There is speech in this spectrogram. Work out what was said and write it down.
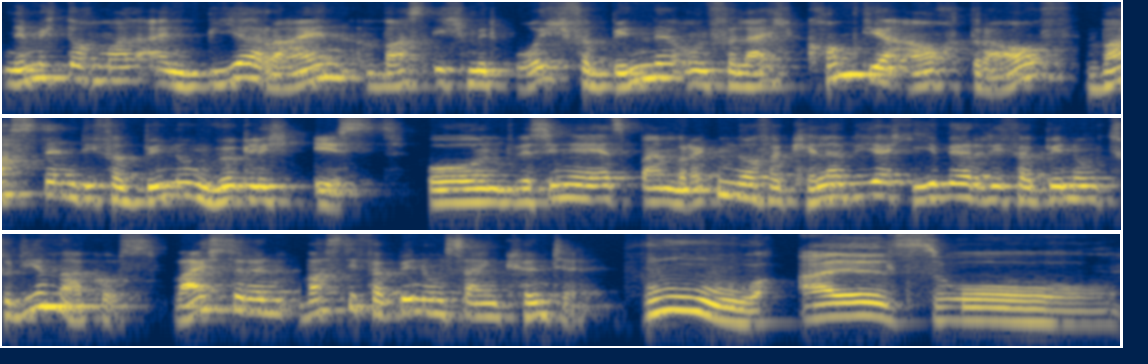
nehme ich doch mal ein Bier rein, was ich mit euch verbinde und vielleicht kommt ihr auch drauf, was denn die Verbindung wirklich ist. Und wir sind ja jetzt beim Reckendorfer Kellerbier. Hier wäre die Verbindung zu dir, Markus. Weißt du denn, was die Verbindung sein könnte? Uh, also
